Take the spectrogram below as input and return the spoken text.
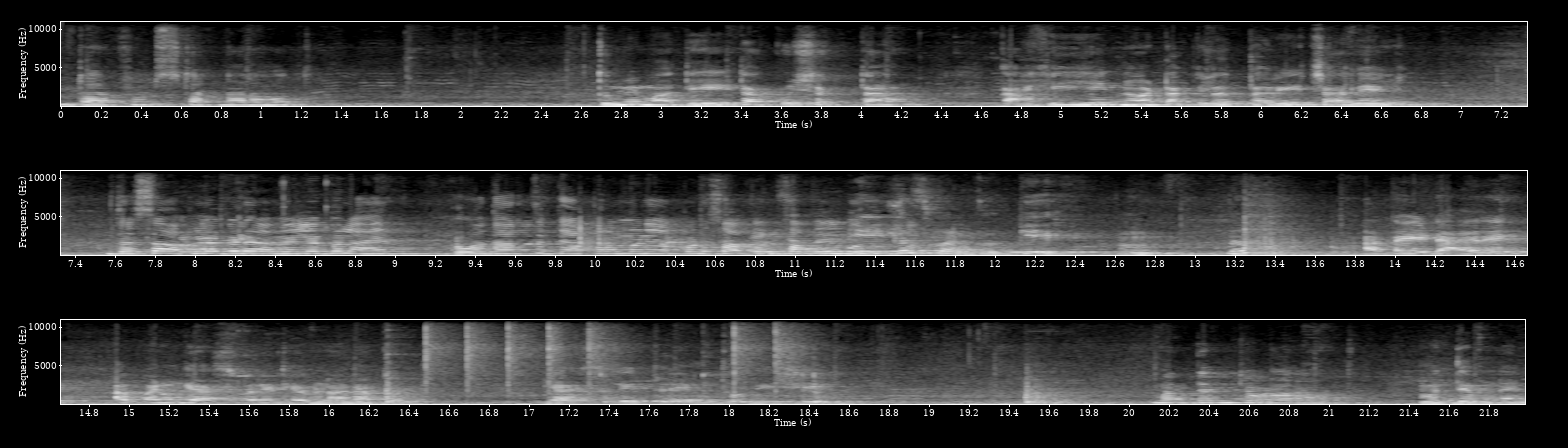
ड्रायफ्रुट्स टाकणार आहोत. तुम्ही मध्येही टाकू शकता. काहीही न टाकलं तरी चालेल. जसं आपल्याकडे अवेलेबल आहेत पदार्थ त्याप्रमाणे आपण साधन साधे बनवू केकच शकतो. बनतो केक हं. आता हे डायरेक्ट आपण गॅसवर ठेवणार आहोत. गॅसची फ्लेम थोडीशी मध्यम ठेवणार आहोत. मध्यम नाही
